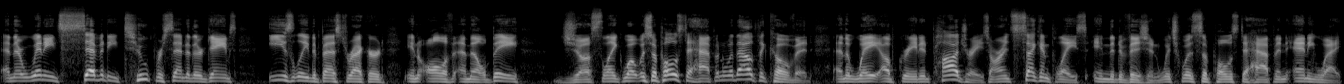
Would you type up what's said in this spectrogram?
and they're winning 72% of their games, easily the best record in all of MLB just like what was supposed to happen without the COVID. And the way upgraded Padres are in second place in the division, which was supposed to happen anyway.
